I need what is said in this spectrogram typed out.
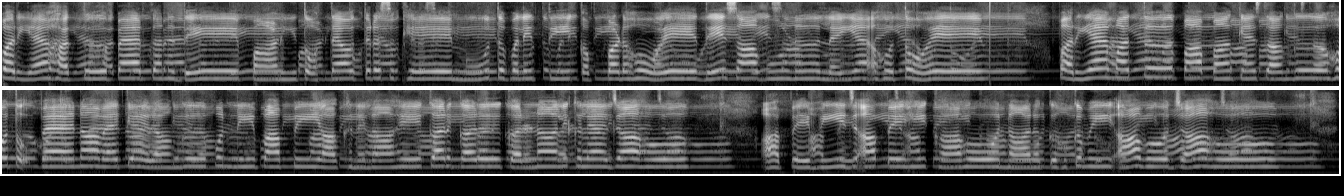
ਭਰੀਐ ਹੱਥ ਪੈਰ ਤਨ ਦੇ ਪਾਣੀ ਧੋਤੈ ਉਤਰ ਸਖੇ ਮੂਤ ਬਲਿਤੀ ਕੱਪੜ ਹੋਏ ਦੇ ਸਾਬੂਣ ਲਈਐ ਉਹ ਧੋਏ। ਭਰੀਐ ਮਤ ਪਾਪਾਂ ਕੈ ਸੰਗ ਹੋ ਧੋਪੈ ਨਾਵੇਂ ਕੈ ਰੰਗ। ਪੁੰਨੀ ਪਾਪੀ ਆਖਨ ਨਾਹੇ ਕਰ ਕਰ ਕਰਨਾ ਲਿਖ ਲੈ ਜਾਹੋ। ਆਪੇ ਬੀਜ ਆਪੇ ਹੀ ਖਾਹੋ ਨਾਨਕ ਹੁਕਮੀ ਆਵੋ ਜਾਹੋ।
